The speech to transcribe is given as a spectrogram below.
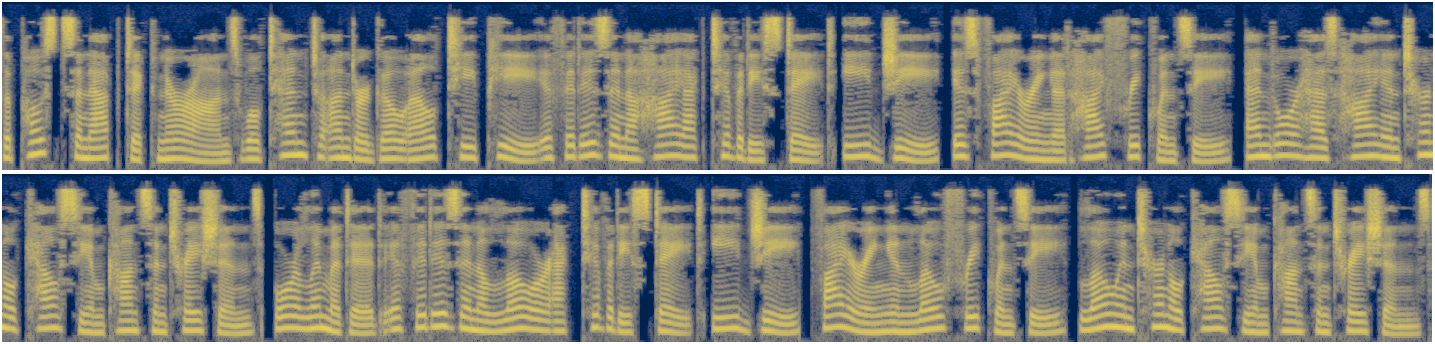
the postsynaptic neurons will tend to undergo LTP if it is in a high-activity state e.g., is firing at high frequency, and or has high internal calcium concentrations, or limited if it is in a lower activity state e.g., firing in low frequency, low internal calcium concentrations.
